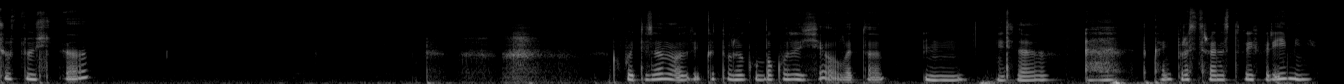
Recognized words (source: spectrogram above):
Чувствую себя какой-то занозой, которая глубоко засела в это, не знаю, ткань пространства и времени,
